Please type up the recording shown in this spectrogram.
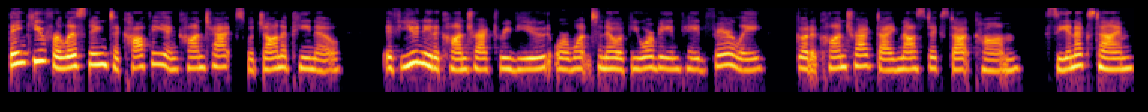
Thank you for listening to Coffee and Contracts with Jon Appino. If you need a contract reviewed or want to know if you're being paid fairly, go to contractdiagnostics.com. See you next time.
